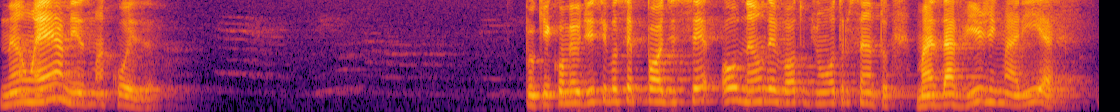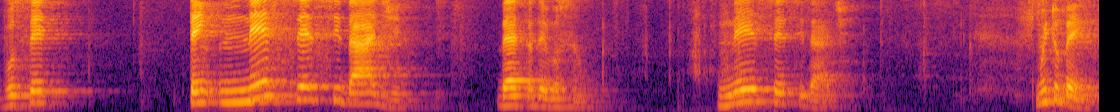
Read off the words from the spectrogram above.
Não é a mesma coisa. Porque, como eu disse, você pode ser ou não devoto de um outro santo, mas da Virgem Maria, você tem necessidade desta devoção. Necessidade. Muito bem.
